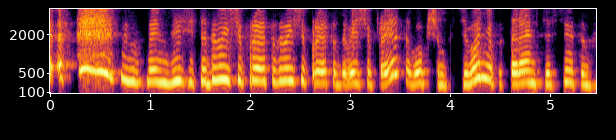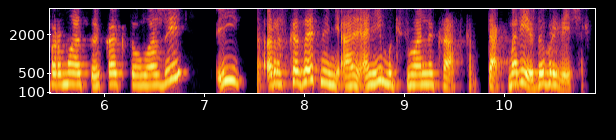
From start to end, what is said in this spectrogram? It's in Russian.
минус, минус 10, а давай еще про это, давай еще про это, давай еще про это. В общем, сегодня постараемся всю эту информацию как-то уложить и рассказать о ней максимально кратко. Так, Мария, добрый вечер.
